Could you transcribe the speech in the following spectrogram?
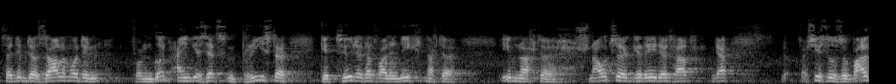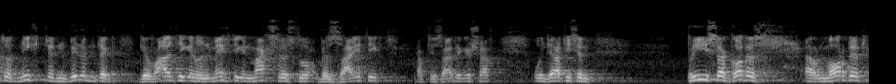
seitdem der Salomo den von Gott eingesetzten Priester getötet hat, weil er nicht nach der, ihm nach der Schnauze geredet hat. Ja, verstehst du, sobald du nicht den Willen der gewaltigen und mächtigen machst, wirst du beseitigt, auf die Seite geschafft. Und er hat diesen Priester Gottes ermordet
